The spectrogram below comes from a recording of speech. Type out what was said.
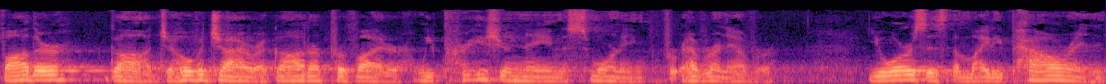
Father God, Jehovah Jireh, God our provider, we praise your name this morning forever and ever. Yours is the mighty power and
